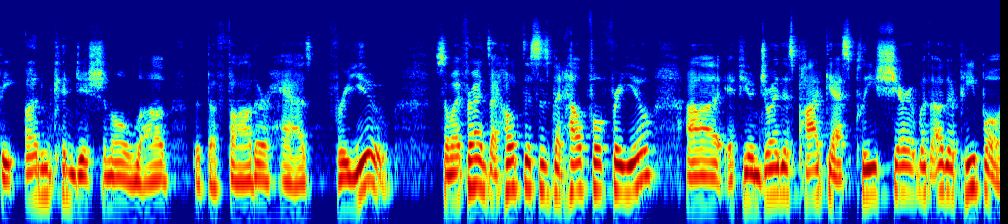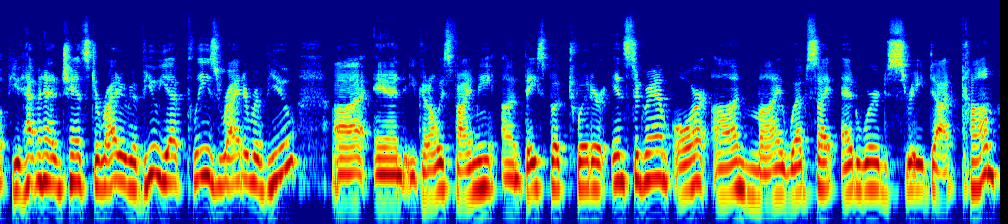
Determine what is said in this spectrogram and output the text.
the unconditional love that the Father has for you. So, my friends, I hope this has been helpful for you. Uh, if you enjoyed this podcast, please share it with other people. If you haven't had a chance to write a review yet, please write a review. Uh, and you can always find me on Facebook, Twitter, Instagram, or on my website, edwardsri.com.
